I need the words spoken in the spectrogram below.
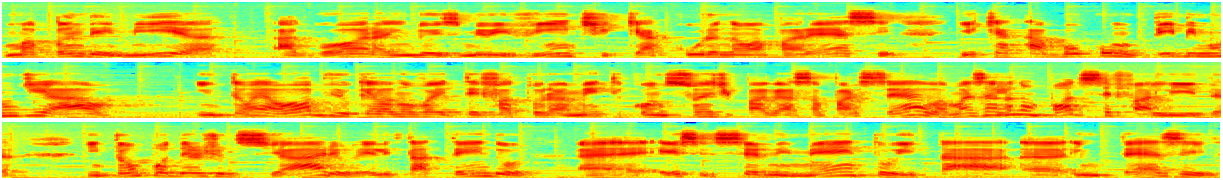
uma pandemia agora em 2020 que a cura não aparece e que acabou com o PIB mundial. Então é óbvio que ela não vai ter faturamento e condições de pagar essa parcela, mas ela não pode ser falida. Então o Poder Judiciário ele está tendo é, esse discernimento e está, é, em tese,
